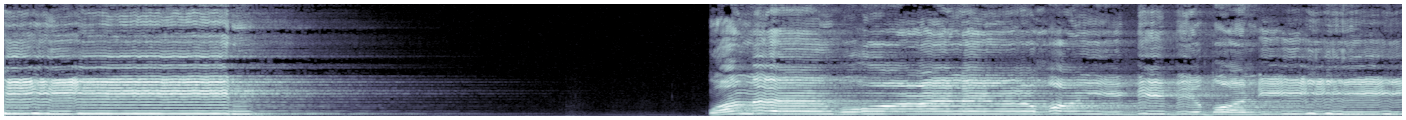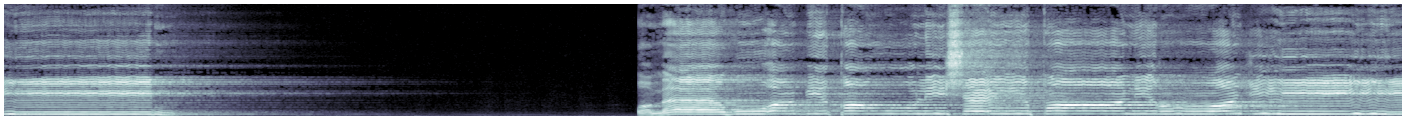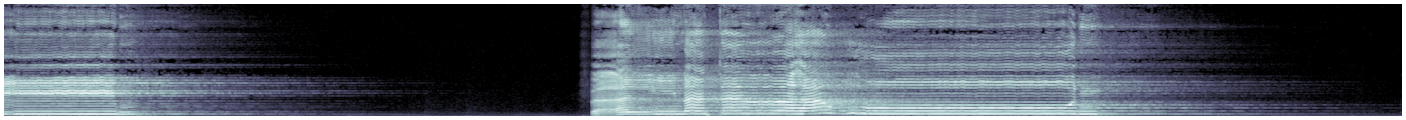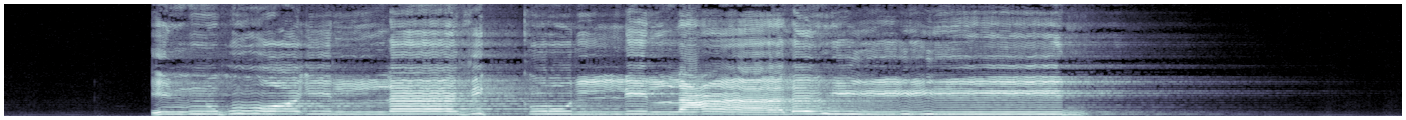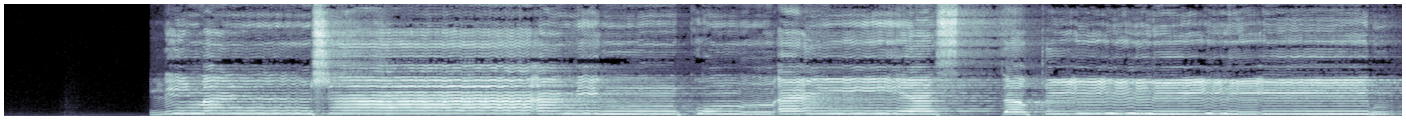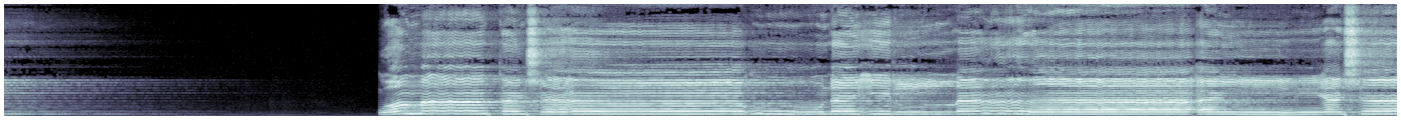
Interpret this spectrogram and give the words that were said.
وما هو على الغيب بضليل وما هو بقول شيطان رجيم فأين تذهبون إن هو إلا ذكر لي العالمين لمن شاء منكم أن يستقيم وما تشاءون يشاء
